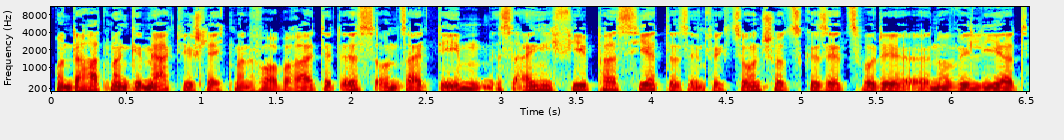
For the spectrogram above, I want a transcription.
Und da hat man gemerkt, wie schlecht man vorbereitet ist. Und seitdem ist eigentlich viel passiert. Das Infektionsschutzgesetz wurde äh, novelliert.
